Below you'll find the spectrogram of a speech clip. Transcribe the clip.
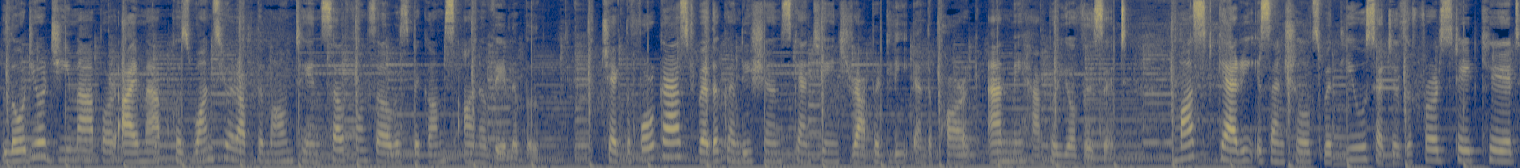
Load your GMAP or IMAP because once you're up the mountain, cell phone service becomes unavailable. Check the forecast, weather conditions can change rapidly in the park and may hamper your visit. Must carry essentials with you, such as a first aid kit,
